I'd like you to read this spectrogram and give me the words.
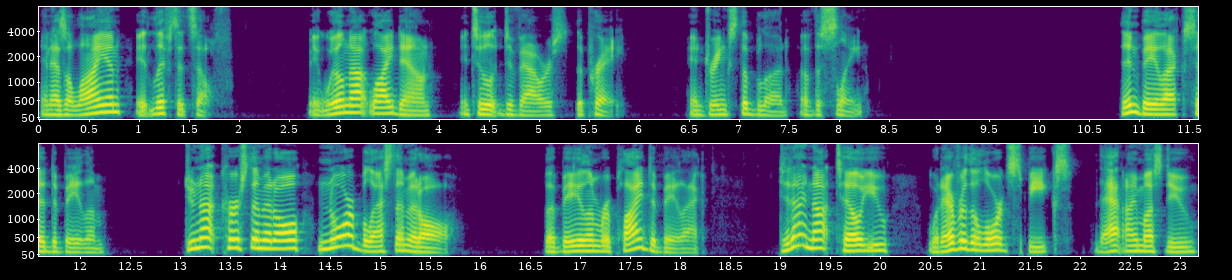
and as a lion it lifts itself. It will not lie down until it devours the prey and drinks the blood of the slain. Then Balak said to Balaam, Do not curse them at all, nor bless them at all. But Balaam replied to Balak, did I not tell you, whatever the Lord speaks, that I must do?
